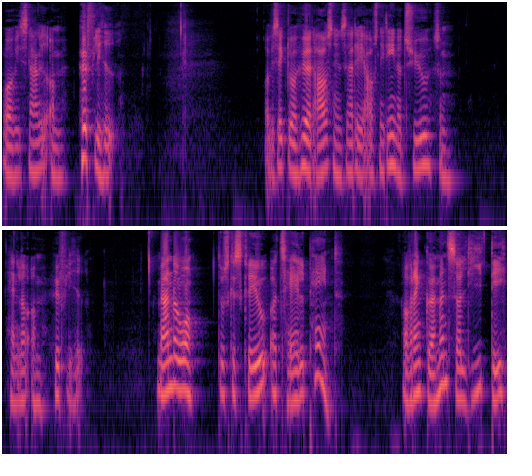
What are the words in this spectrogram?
hvor vi snakkede om høflighed. Og hvis ikke du har hørt afsnittet, så er det afsnit 21, som handler om høflighed. Med andre ord, du skal skrive og tale pænt. Og hvordan gør man så lige det?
